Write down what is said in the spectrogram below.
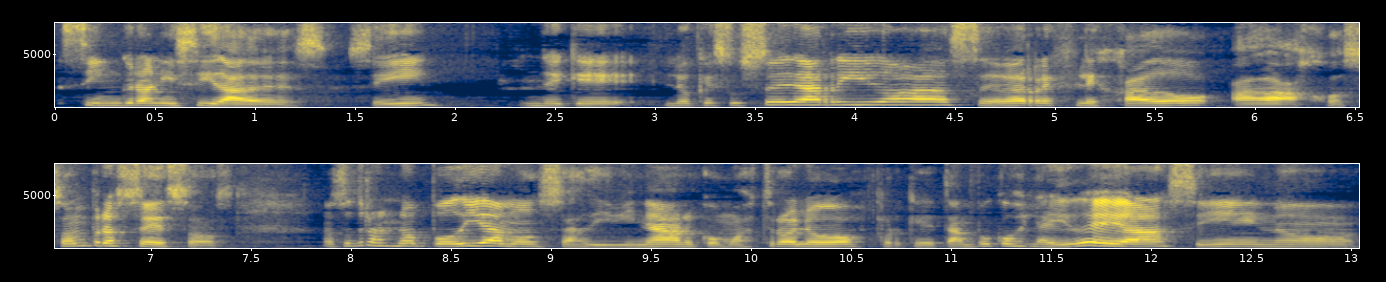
sincronicidades, ¿sí? de que lo que sucede arriba se ve reflejado abajo. Son procesos. Nosotros no podíamos adivinar como astrólogos porque tampoco es la idea, ¿sí? No,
